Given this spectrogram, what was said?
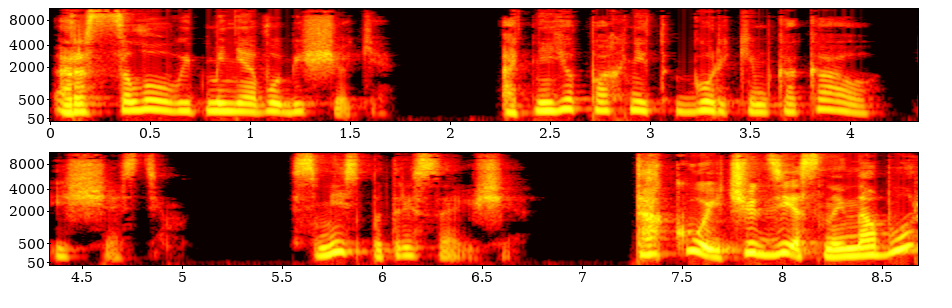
Расцеловывает меня в обе щеки. От нее пахнет горьким какао и счастьем. Смесь потрясающая. «Такой чудесный набор!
